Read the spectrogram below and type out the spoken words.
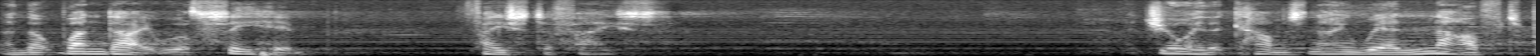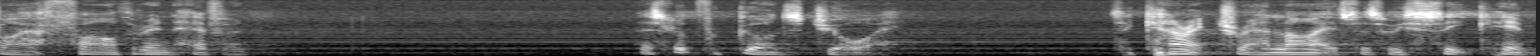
and that one day we'll see him face to face. A joy that comes knowing we're loved by our Father in heaven. Let's look for God's joy to character our lives as we seek him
